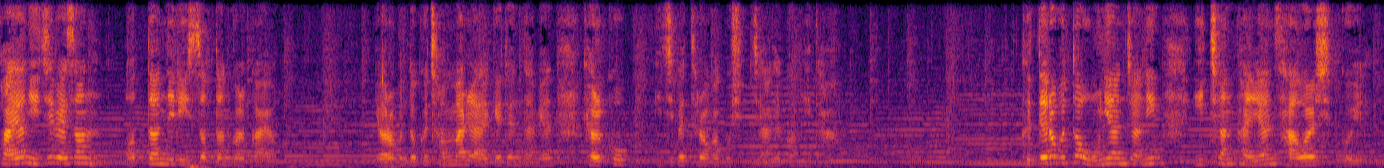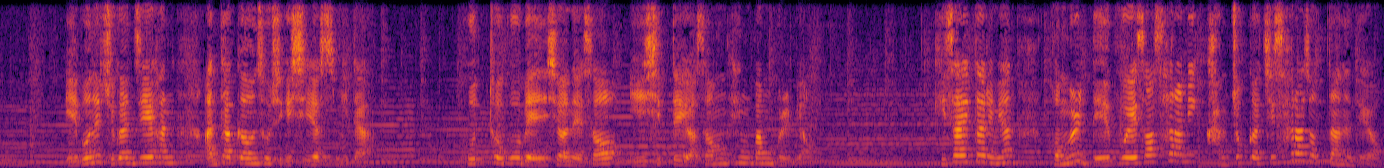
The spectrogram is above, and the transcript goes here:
과연 이 집에선 어떤 일이 있었던 걸까요? 여러분도 그 전말을 알게 된다면 결코 이 집에 들어가고 싶지 않을 겁니다. 그때로부터 5년 전인 2008년 4월 19일, 일본의 주간지에 한 안타까운 소식이 실렸습니다. 고토구 맨션에서 20대 여성 행방불명, 기사에 따르면 건물 내부에서 사람이 감쪽같이 사라졌다는데요.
